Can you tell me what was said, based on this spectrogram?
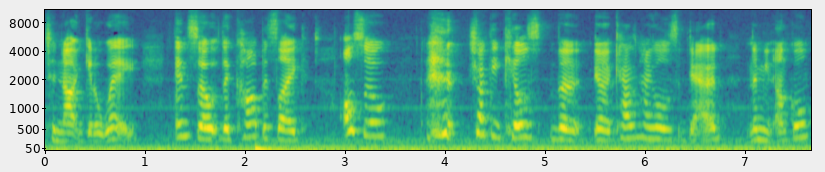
to not get away, and so the cop is like, also, Chucky kills the uh, Katherine Heigl's dad, I mean uncle.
